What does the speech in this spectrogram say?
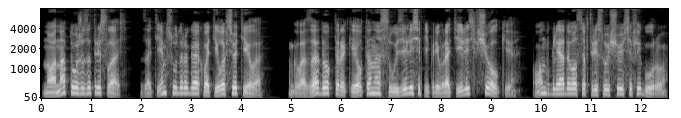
но она тоже затряслась. Затем судорога охватила все тело. Глаза доктора Келтона сузились и превратились в щелки. Он вглядывался в трясущуюся фигуру.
